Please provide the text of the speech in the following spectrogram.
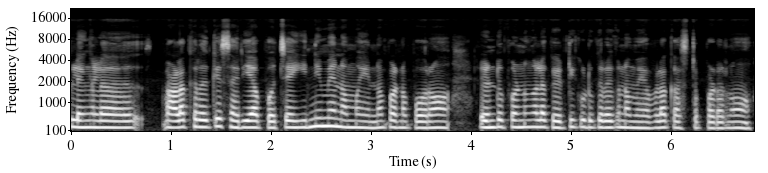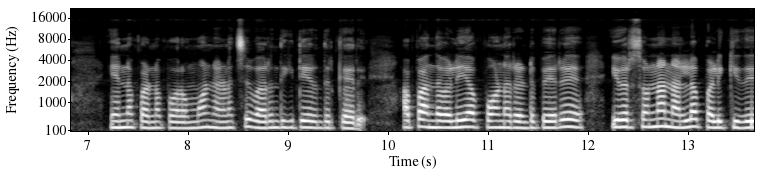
பிள்ளைங்கள வளர்க்குறதுக்கே சரியாக போச்சே. இனிமேல் நம்ம என்ன பண்ண போகிறோம் ரெண்டு பொண்ணுங்களை கட்டி கொடுக்குறதுக்கு நம்ம எவ்வளோ கஷ்டப்படணும்? என்ன பண்ண போகிறோமோ நினச்சி வருந்திக்கிட்டே இருந்திருக்காரு. அப்போ அந்த வழியாக போன ரெண்டு பேர் இவர் சொன்னால் நல்லா பழிக்குது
